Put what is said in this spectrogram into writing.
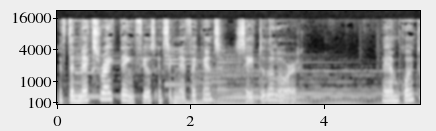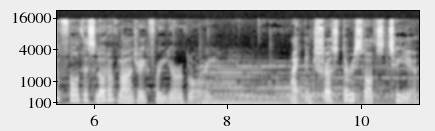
If the next right thing feels insignificant, say to the Lord, I am going to fold this load of laundry for your glory. I entrust the results to you.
